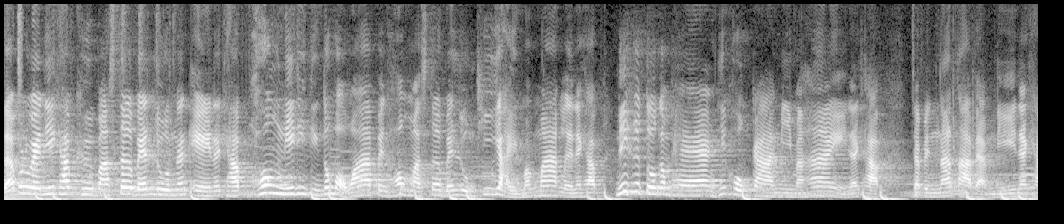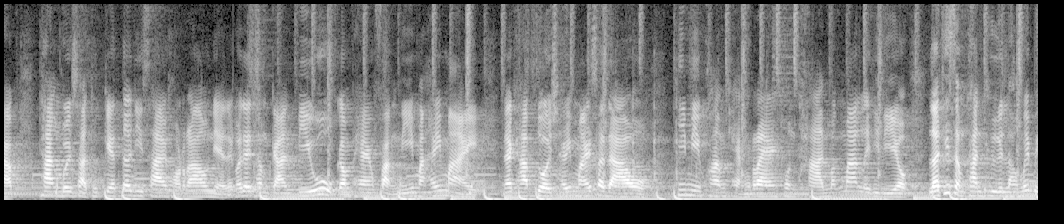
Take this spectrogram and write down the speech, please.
และบริเวณนี้ครับคือ Master Bedroom นั่นเองนะครับ ห้องนี้จริงๆ ต้องบอกว่าเป็นห้อง Master Bedroom ที่ใหญ่มากๆเลยนะครับ นี่คือตัวกำแพงที่โครงการมีมาให้นะครับ จะเป็นหน้าตาแบบนี้นะครับ ทางบริษัท Together Design ของเราเนี่ยก็ได้ทำการบิวกำแพงฝั่งนี้มาให้ใหม่นะครับ โดยใช้ไม้สะเดา ที่มีความแข็งแรงทนทานมากๆเลยทีเดียว และที่สำคัญคือเราไม่ไป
